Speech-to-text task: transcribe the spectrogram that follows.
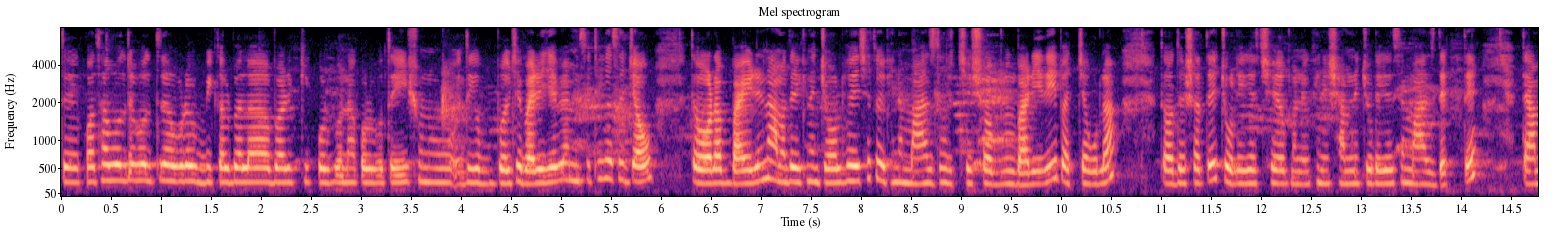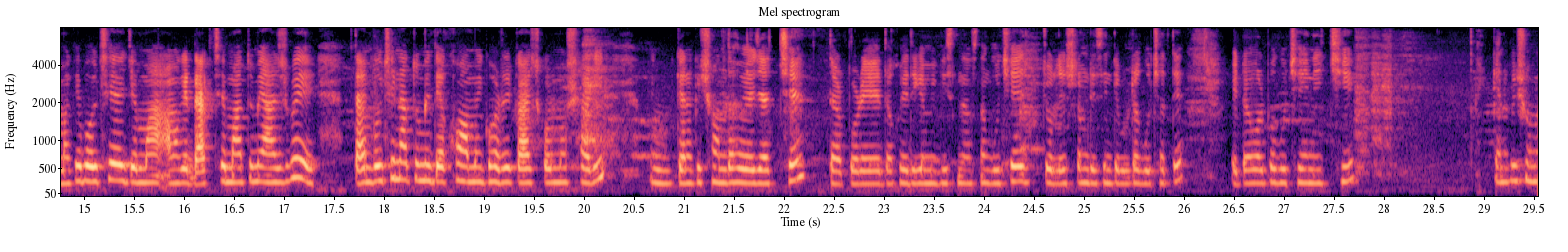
তো কথা বলতে বলতে তারপরে বিকালবেলা আবার কি করব না করব তো এই শুনো এদিকে বলছে বাইরে যাবে। আমি বলছি, ঠিক আছে যাও। তো ওরা বাইরে না আমাদের এখানে জল হয়েছে তো এখানে মাছ ধরছে সব বাড়িরই বাচ্চাগুলা। তো ওদের সাথে চলে গেছে মানে ওখানে সামনে চলে গেছে মাছ দেখতে। তা আমাকে বলছে যে মা আমাকে ডাকছে মা তুমি আসবে? তা আমি বলছি না তুমি দেখো আমি ঘরের কাজকর্ম সারি। কেন কি সন্ধ্যা হয়ে যাচ্ছে। তারপরে দেখো এদিকে আমি বিছনা বিছনা গুছিয়ে চলে এসলাম ড্রেসিং টেবিলটা গুছাতে। এটাও অল্প গুছিয়ে নিচ্ছি। কেন কি শুনো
